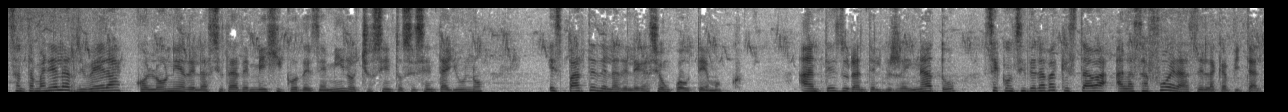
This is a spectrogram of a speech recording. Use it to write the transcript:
Santa María la Ribera, colonia de la Ciudad de México desde 1861, es parte de la delegación Cuauhtémoc. Antes, durante el virreinato, se consideraba que estaba a las afueras de la capital.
